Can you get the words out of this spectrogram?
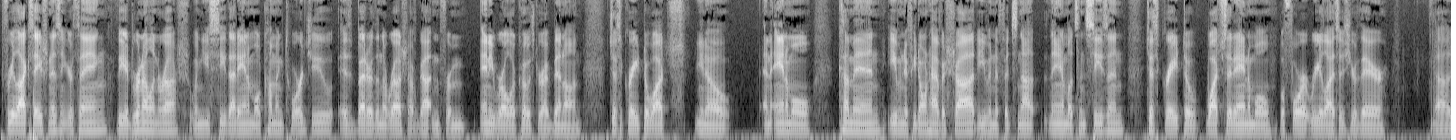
If relaxation isn't your thing, the adrenaline rush when you see that animal coming towards you is better than the rush I've gotten from any roller coaster I've been on. Just great to watch, you know, an animal come in, even if you don't have a shot, even if it's not the animal that's in season. Just great to watch that animal before it realizes you're there. Uh,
